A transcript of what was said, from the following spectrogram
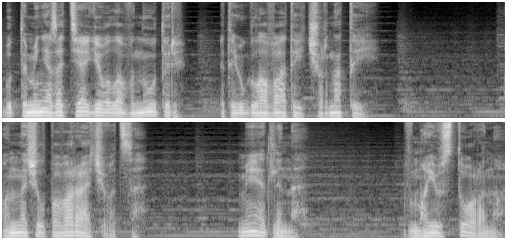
будто меня затягивало внутрь этой угловатой черноты. Он начал поворачиваться. Медленно. В мою сторону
